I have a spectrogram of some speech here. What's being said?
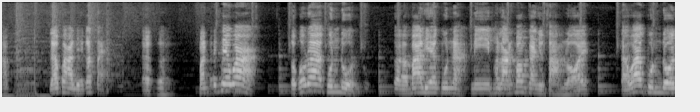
ครับ แล้วบาเรียก็แตกเออมันไม่ใช่ว่า สมมติว่าคุณดูดบาเรียคุณอะมีพลังป้องกันอยู่ 300 แต่ว่าคุณโดน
